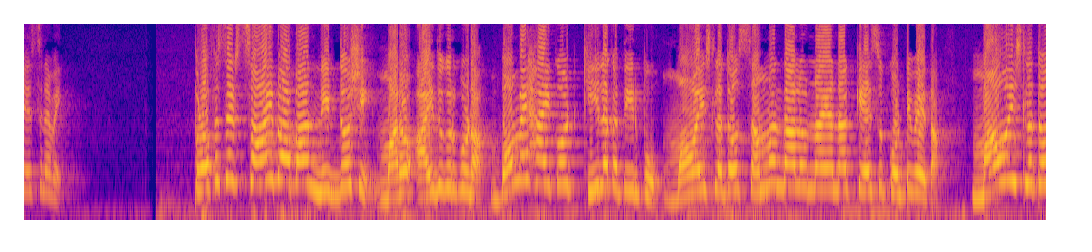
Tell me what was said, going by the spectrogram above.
చేసినవే. ప్రొఫెసర్ సాయిబాబా నిర్దోషి మరో ఐదుగురు కూడా బొంబే హైకోర్టు కీలక తీర్పు మావోయిస్టులతో సంబంధాలు ఉన్నాయన్న కేసు కొట్టివేత. మావోయిస్టులతో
